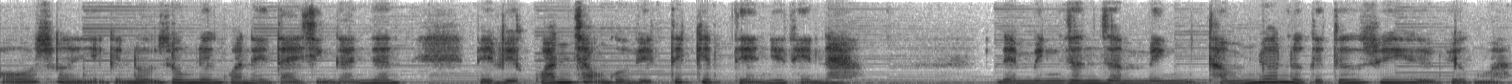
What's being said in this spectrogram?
post rồi những cái nội dung liên quan đến tài chính cá nhân về việc quan trọng của việc tiết kiệm tiền như thế nào. Để mình dần dần mình thấm nhuần được cái tư duy về việc mà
